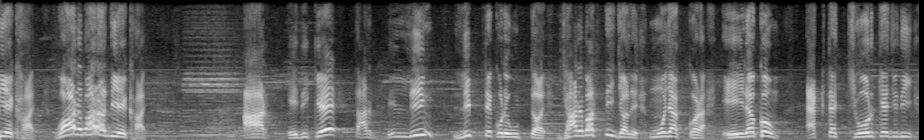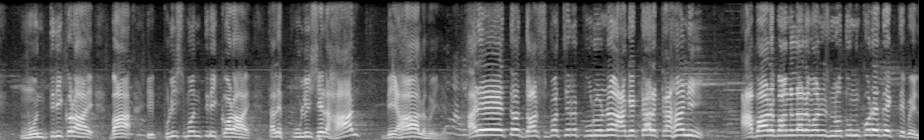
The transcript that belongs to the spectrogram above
দিয়ে খায়। ঘর ভাড়া দিয়ে খায়। আর এদিকে তার বিল্ডিং লিফটে করে উঠতে হয়, ঝাড়বাতি জলে মজাক করা। এই রকম একটা চোরকে যদি মন্ত্রী করা হয় বা পুলিশ মন্ত্রী করা হয়, তাহলে পুলিশের হাল বেহাল হয়ে যায় আরে তো দশ বছরের পুরনো আগেকার কাহানি। আবার বাংলার মানুষ নতুন করে দেখতে পেল।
